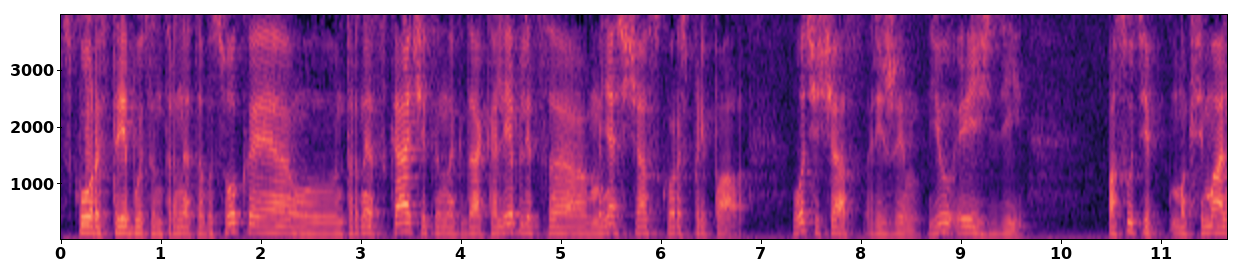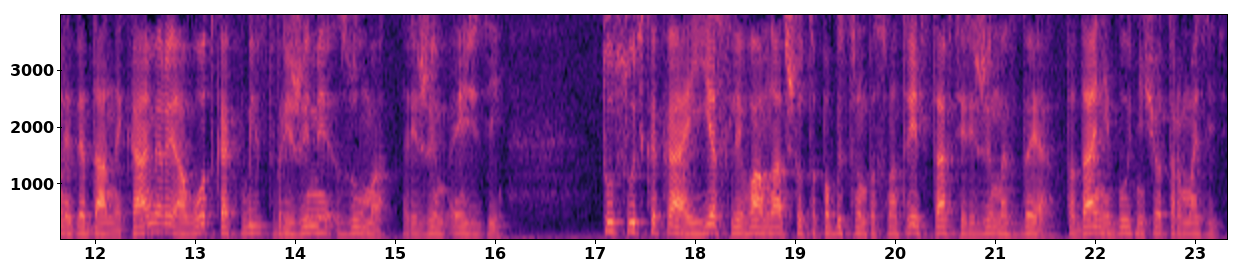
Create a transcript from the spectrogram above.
скорость требуется интернета высокая, интернет скачет, иногда колеблется, у меня сейчас скорость припала. Вот сейчас режим UHD, по сути максимальный для данной камеры, а вот как выглядит в режиме зума, режим HD. Тут суть какая, если вам надо что-то по-быстрому посмотреть, ставьте режим SD, тогда не будет ничего тормозить.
